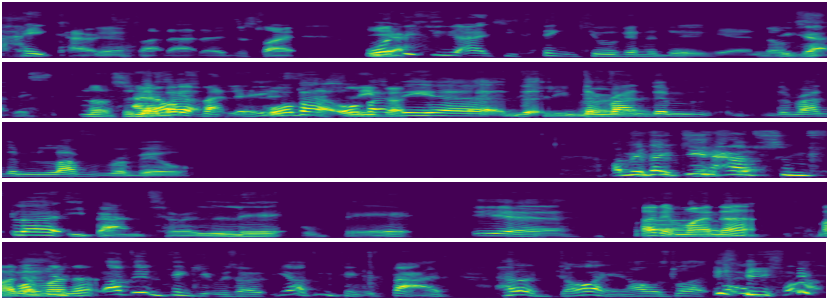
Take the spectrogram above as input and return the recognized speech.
I hate characters Yeah. like that. They're just like, what Yeah. did you actually think you were gonna do? Yeah, nonsense. exactly. Nonsense. And Let's what about- back- What about what about the uh, let's the, the random the random love reveal? I mean, they did have some flirty banter a little bit. Yeah, I didn't mind Um, that. I didn't mind that. I didn't think it was. Yeah, I didn't think it was bad. Her dying, I was like, oh, fuck.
